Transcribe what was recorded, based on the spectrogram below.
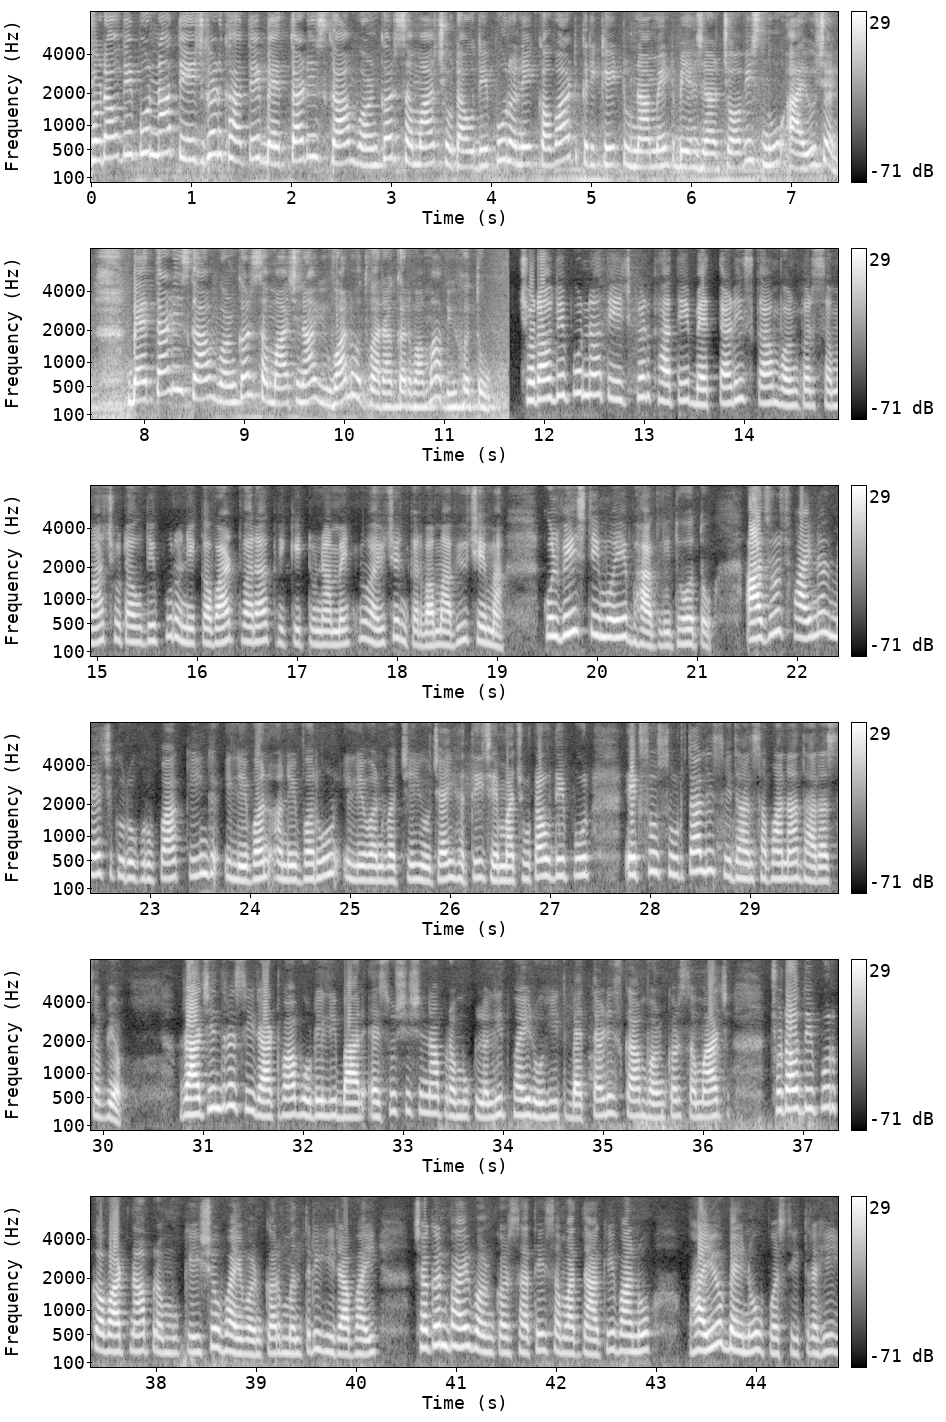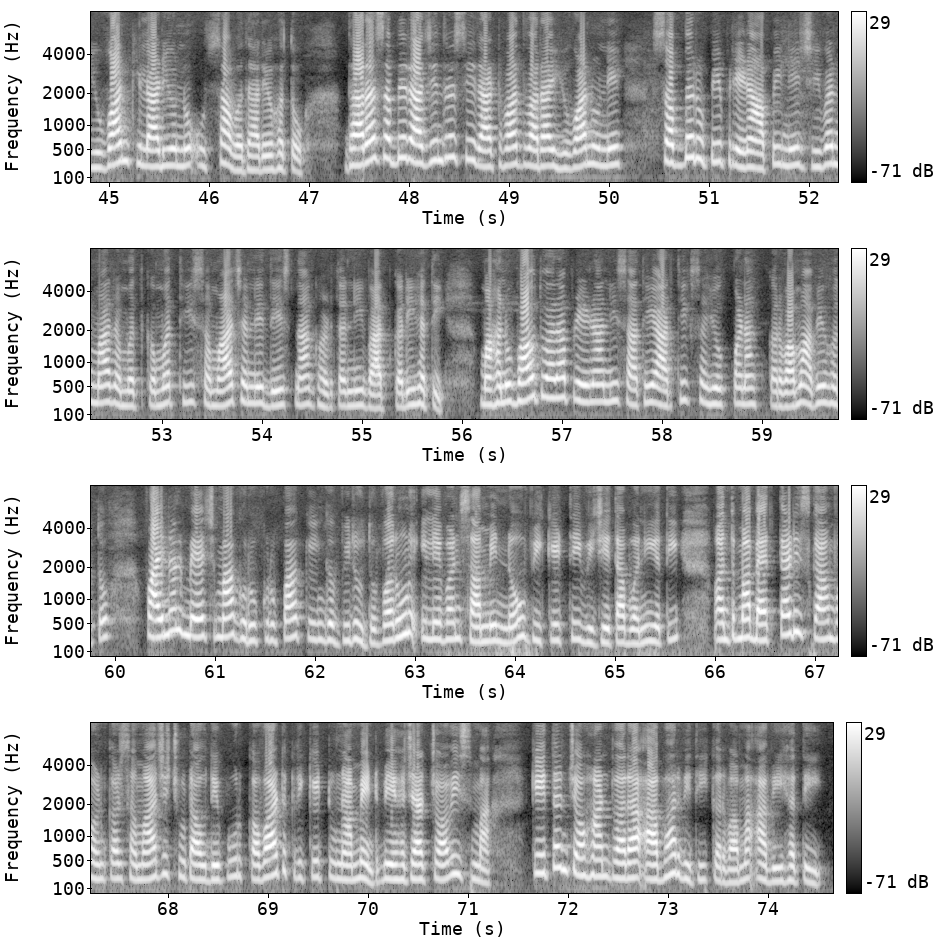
છોટાઉદેપુરના તેજગઢ ખાતે બેતાળીસ ગામ વણકર સમાજ છોટાઉદેપુર અને કવાડ ક્રિકેટ ટુર્નામેન્ટ બે હજાર ચોવીસનું આયોજન બેતાળીસ ગામ વણકર સમાજના યુવાનો દ્વારા કરવામાં આવ્યું હતું. છોટાઉદેપુરના તેજગઢ ખાતે બેતાળીસ ગામ વણકર સમાજ છોટાઉદેપુર અને કવાડ દ્વારા ક્રિકેટ ટુર્નામેન્ટનું આયોજન કરવામાં આવ્યું જેમાં કુલ વીસ ટીમોએ ભાગ લીધો હતો. આજરોજ final match Gurukrupa king eleven અને વરુણ ઇલેવન વચ્ચે યોજાઈ હતી, જેમાં છોટાઉદેપુર એકસો સુડતાલીસ વિધાનસભાના ધારાસભ્ય રાજેન્દ્રસિંહ રાઠવા, બોડેલી બાર એસોસિએશનના પ્રમુખ લલિતભાઈ રોહિત, બેતાળીસ ગામ વણકર સમાજ છોટાઉદેપુર કવાટના પ્રમુખ કેશવભાઈ વણકર, મંત્રી હીરાભાઈ છગનભાઈ વણકર સાથે સમાજના આગેવાનો, ભાઈઓ બહેનો ઉપસ્થિત રહી યુવાન ખેલાડીઓનો ઉત્સાહ વધાર્યો હતો. ધારાસભ્ય રાજેન્દ્રસિંહ રાઠવા દ્વારા યુવાનોને શબ્દરૂપી પ્રેરણા આપીને જીવનમાં રમતગમતથી સમાજ અને દેશના ઘડતરની વાત કરી હતી. મહાનુભાવ દ્વારા પ્રેરણાની સાથે આર્થિક સહયોગ પણ કરવામાં આવ્યો હતો. ફાઇનલ મેચમાં ગુરુકૃપા કિંગ વિરુદ્ધ વરુણ ઇલેવન સામે નવ વિકેટથી વિજેતા બની હતી. અંતમાં બેતાળીસ ગામ વણકર સમાજ છોટાઉદેપુર કવાટ ક્રિકેટ ટુર્નામેન્ટ બે હજાર ચોવીસમાં કેતન ચૌહાણ દ્વારા આભાર વિધિ કરવામાં આવી હતી.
